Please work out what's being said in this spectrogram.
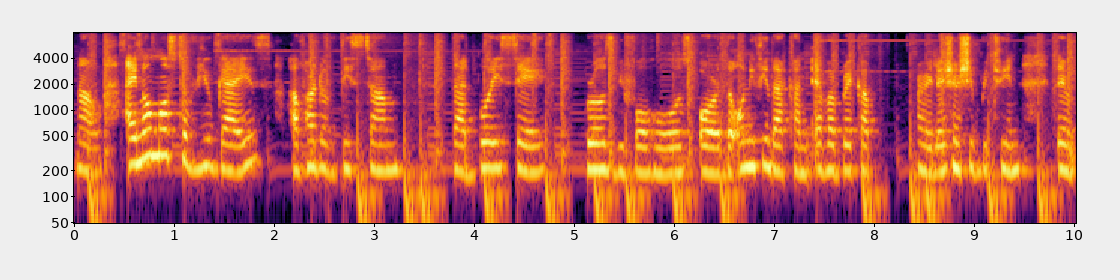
Now, I know most of you guys have heard of this term that boys say bros before hoes, or the only thing that can ever break up relationship between them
